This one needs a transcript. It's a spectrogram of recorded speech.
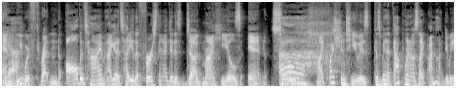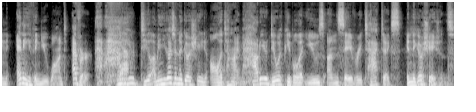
And Yeah. we were threatened all the time. And I got to tell you, the first thing I did is dug my heels in. So my question to you is, because I mean, at that point, I was like, I'm not doing anything you want ever. How Yeah. do you deal? I mean, you guys are negotiating all the time. How do you deal with people that use unsavory tactics in negotiations?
